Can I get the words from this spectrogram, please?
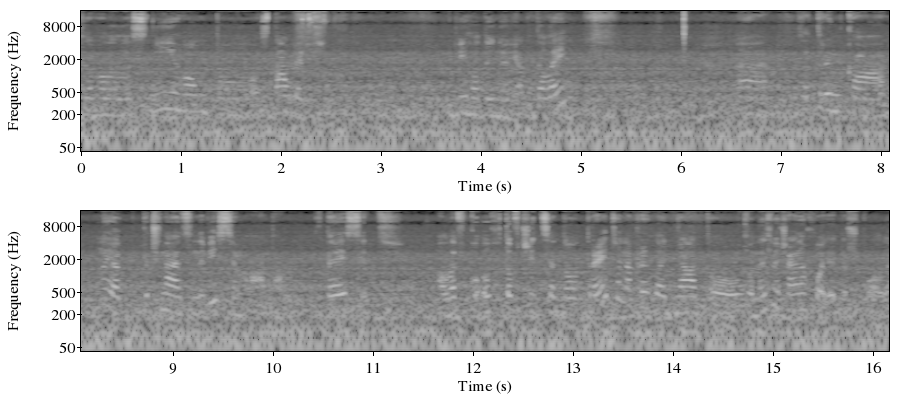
завалило снігом, то ставлять дві години як делей. Е, Затримка, ну як починається не 8, а там в 10. Але хто вчиться до третього, наприклад, дня, то вони, звичайно, ходять до школи.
